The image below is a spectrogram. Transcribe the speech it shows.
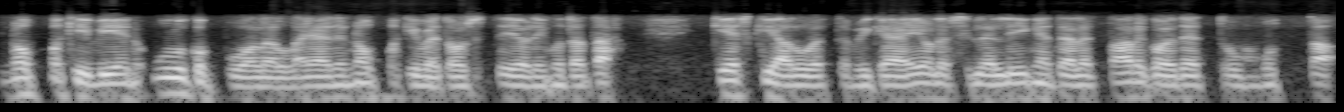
noppakivien ulkopuolella ja ne noppakivet on sitten jo niin kuin tätä keskialuetta, mikä ei ole sille liikenteelle tarkoitettu, mutta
